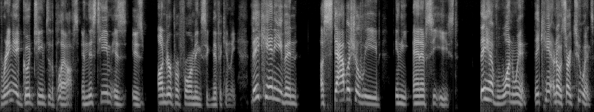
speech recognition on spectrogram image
bring a good team to the playoffs, and this team is is underperforming significantly. They can't even establish a lead in the NFC East. They have one win. They can't no, sorry, two wins.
